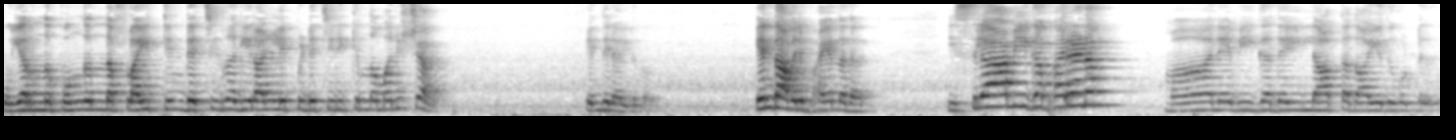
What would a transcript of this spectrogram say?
ഉയർന്നു പൊങ്ങുന്ന ഫ്ലൈറ്റിന്റെ ചിറകിൽ അള്ളിപ്പിടിച്ചിരിക്കുന്ന മനുഷ്യർ എന്തിനായിരുന്നു? എന്താ അവർ ഭയന്നത്? ഇസ്ലാമിക ഭരണം മാനവികതയില്ലാത്തതായതുകൊണ്ട്.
